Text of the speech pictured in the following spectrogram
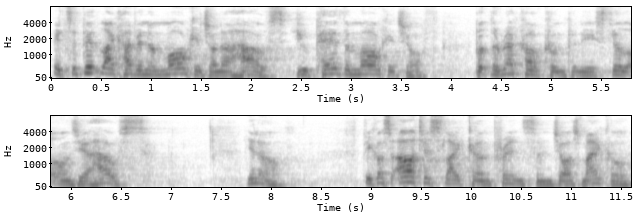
It's a bit like having a mortgage on a house. You pay the mortgage off, but the record company still owns your house. You know, because artists like um, Prince and George Michael,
